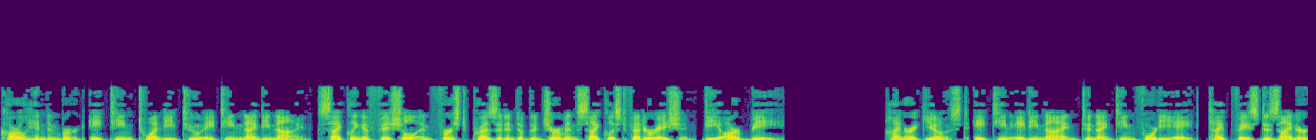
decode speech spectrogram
Karl Hindenburg (1820–1899), cycling official and first president of the German Cyclist Federation (DRB). Heinrich Jost (1889–1948), typeface designer.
